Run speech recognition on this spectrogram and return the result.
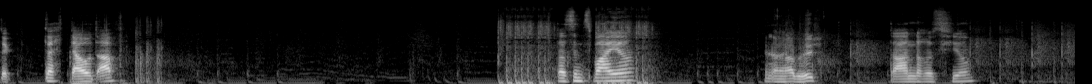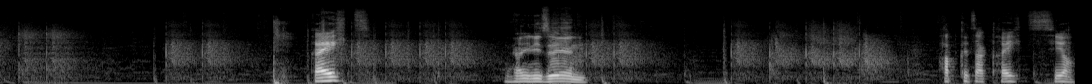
Der, der, der haut ab. Das sind zwei. Den einen habe ich. Der andere ist hier. Rechts. Kann ich nicht sehen. Hab gesagt rechts hier.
